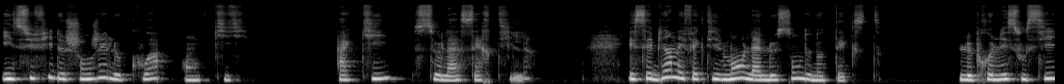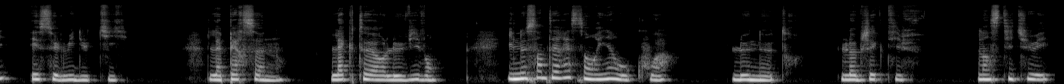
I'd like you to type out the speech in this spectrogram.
il suffit de changer le quoi en qui. À qui cela sert-il? Et c'est bien effectivement la leçon de nos textes. Le premier souci est celui du qui la personne, l'acteur, le vivant. Il ne s'intéresse en rien au quoi, le neutre, l'objectif, l'institué,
